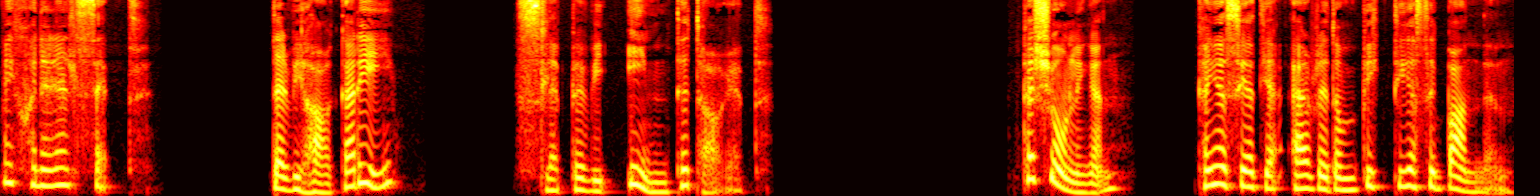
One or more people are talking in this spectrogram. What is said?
Men generellt sett, där vi hakar i, släpper vi inte taget. Personligen kan jag se att jag ärvde de viktigaste banden.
